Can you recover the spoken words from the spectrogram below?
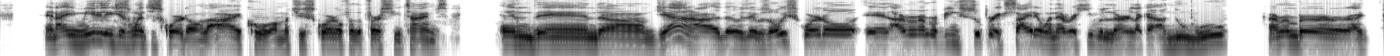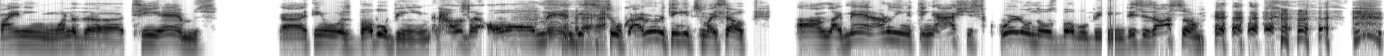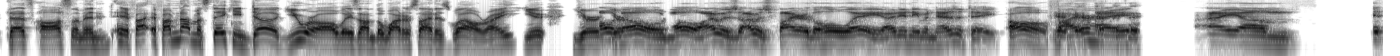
and I immediately just went to Squirtle. I'm like, all right, cool, I'm gonna choose Squirtle for the first few times, and then um, yeah, I, it was it was always Squirtle, and I remember being super excited whenever he would learn like a, a new move. I remember uh, finding one of the TMs. Uh, I think it was Bubble Beam, and I was like, "Oh man, this is so." Cool. I remember thinking to myself, "I'm like, man, I don't even think Ash's Squirtle knows Bubble Beam. This is awesome." That's awesome. And if I if I'm not mistaken, Doug, you were always on the water side as well, right? You you're oh you're no no I was I was fire the whole way I didn't even hesitate oh fire. I I um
